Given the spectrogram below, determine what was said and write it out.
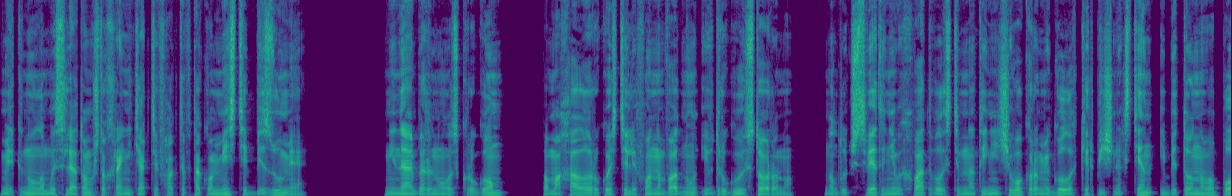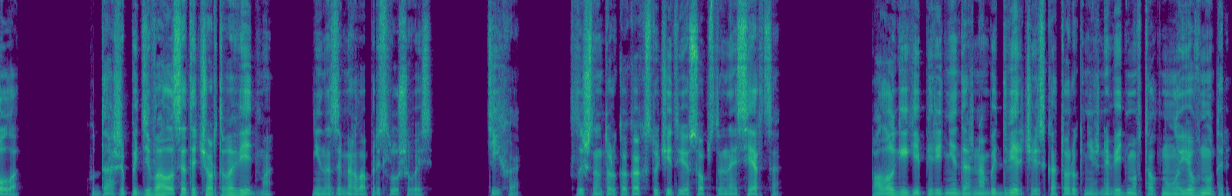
Мелькнула мысль о том, что хранить артефакты в таком месте – безумие. Нина обернулась кругом, помахала рукой с телефоном в одну и в другую сторону, но луч света не выхватывал из темноты ничего, кроме голых кирпичных стен и бетонного пола. «Куда же подевалась эта чёртова ведьма?» Нина замерла, прислушиваясь. Тихо. Слышно только, как стучит ее собственное сердце. По логике, перед ней должна быть дверь, через которую книжная ведьма втолкнула ее внутрь.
